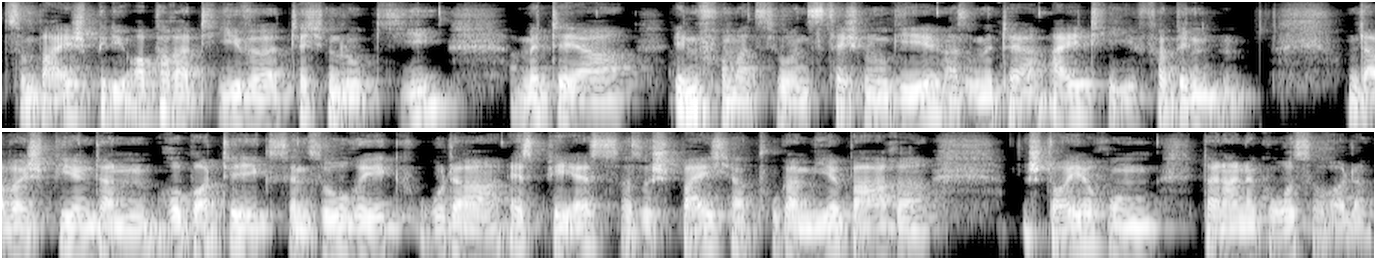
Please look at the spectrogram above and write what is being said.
zum Beispiel die operative Technologie mit der Informationstechnologie, also mit der IT verbinden. Und dabei spielen dann Robotik, Sensorik oder SPS, also speicherprogrammierbare Steuerung, dann eine große Rolle.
